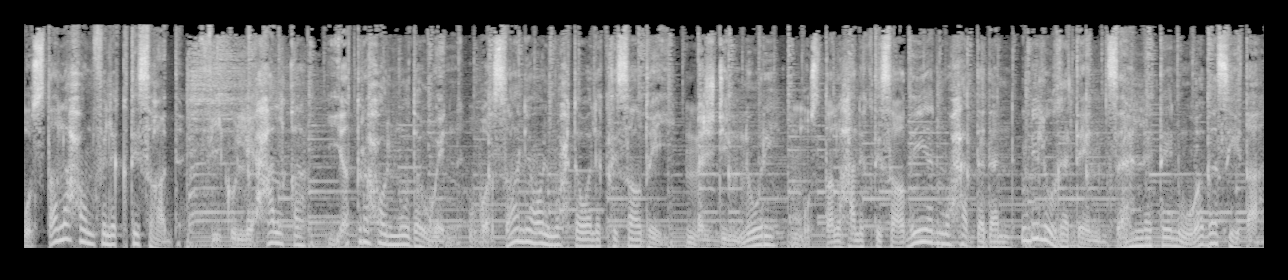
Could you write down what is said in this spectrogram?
مصطلح في الاقتصاد. في كل حلقة يطرح المدون وصانع المحتوى الاقتصادي مجدي النوري مصطلحا اقتصاديا محددا بلغة سهلة وبسيطة.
